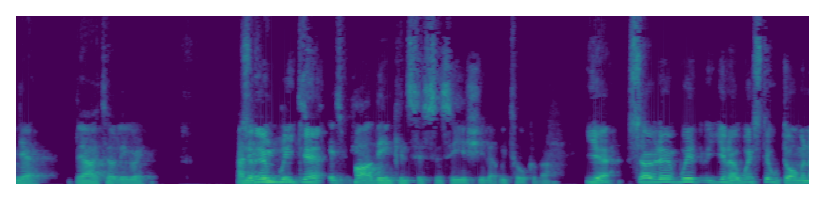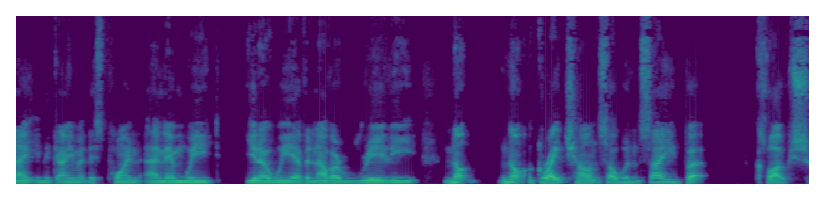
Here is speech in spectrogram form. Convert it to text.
Yeah. Yeah, I totally agree. And so it, then we it's, get it's part of the inconsistency issue that we talk about. Yeah. So then we're you know, we're still dominating the game at this point, and then we you know, we have another really not not a great chance, I wouldn't say, but close.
